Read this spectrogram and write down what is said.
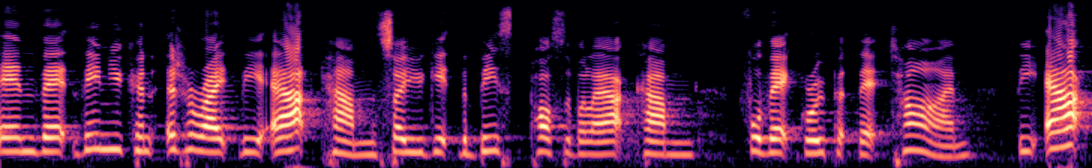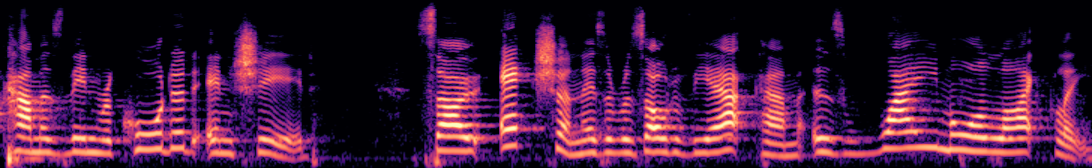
and that then you can iterate the outcome so you get the best possible outcome for that group at that time. The outcome is then recorded and shared. So, action as a result of the outcome is way more likely.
